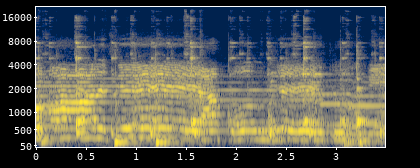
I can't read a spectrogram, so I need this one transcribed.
তোমার যে আপন যে তুমি।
